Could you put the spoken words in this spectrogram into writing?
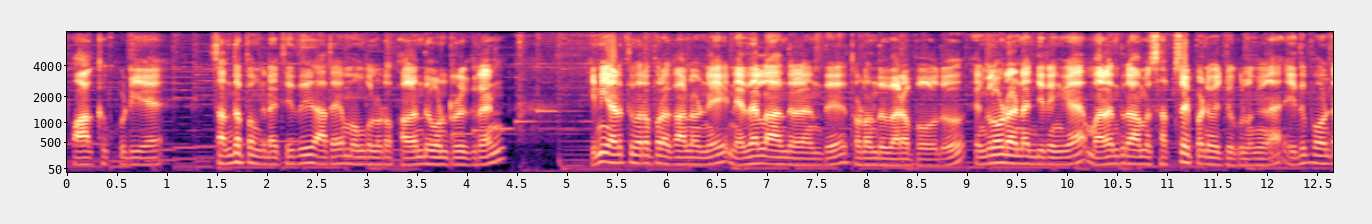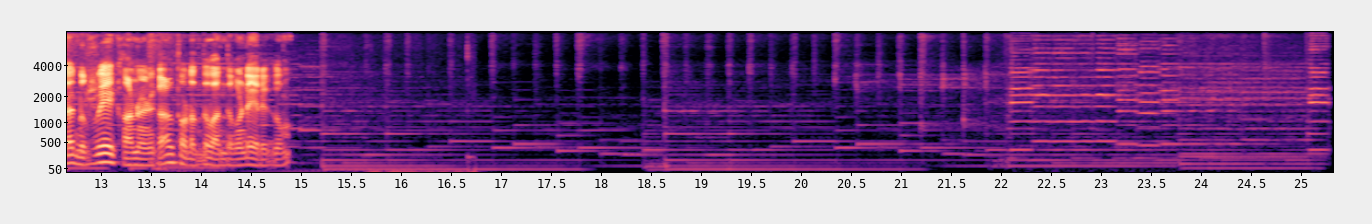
பார்க்கக்கூடிய சந்தர்ப்பம் கிடைச்சிது. அதையும் உங்களோட பகிர்ந்து கொண்டிருக்கிறேன். இனி அடுத்து வரப்போகிற காணொலி நெதர்லாந்துலேருந்து தொடர்ந்து வரப்போகுது. எங்களோட இணைஞ்சிருங்க. மறந்துடாமல் சப்ஸ்கிரைப் பண்ணி வச்சுக்கொள்ளுங்க. இது போன்ற நிறைய காணொலிகள் தொடர்ந்து வந்து கொண்டே இருக்கும்.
